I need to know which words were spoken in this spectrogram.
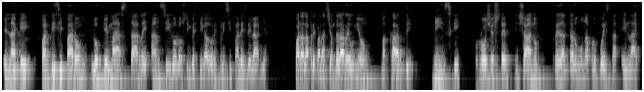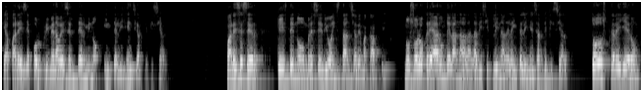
en la que participaron los que más tarde han sido los investigadores principales del área. Para la preparación de la reunión, McCarthy, Minsky, Rochester y Shannon redactaron una propuesta en la que aparece por primera vez el término inteligencia artificial. Parece ser que este nombre se dio a instancia de McCarthy, no solo crearon de la nada la disciplina de la inteligencia artificial, todos creyeron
